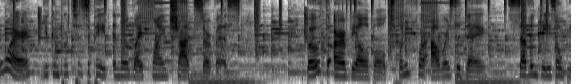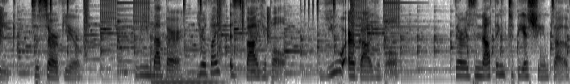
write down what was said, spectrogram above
or you can participate in their Lifeline chat service. Both are available 24 hours a day, 7 days a week to serve you. Remember, your life is valuable. You are valuable. There is nothing to be ashamed of.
